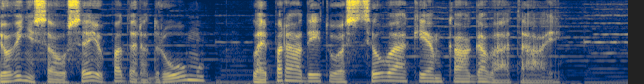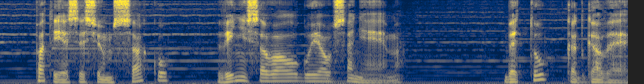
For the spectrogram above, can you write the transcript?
jo viņi savu seju padara drūmu, lai parādītos cilvēkiem kā gavētāji. Patiesi es jums saku, viņi savu algu jau saņēma. Bet tu, kad gavē,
